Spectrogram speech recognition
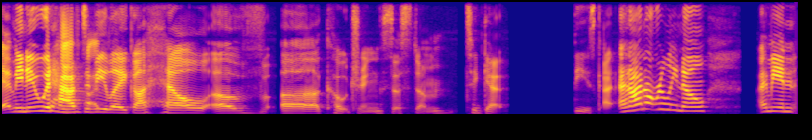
I mean, it would have to be like a hell of a coaching system to get these guys. And I don't really know. I mean,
